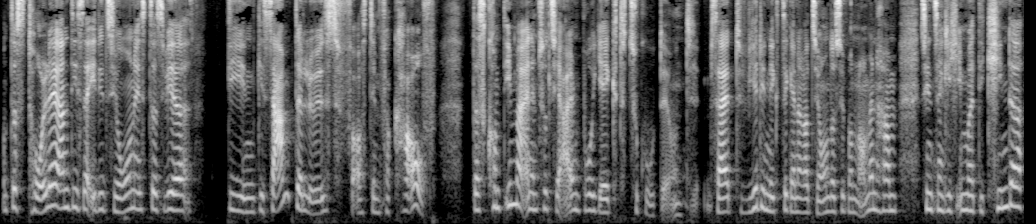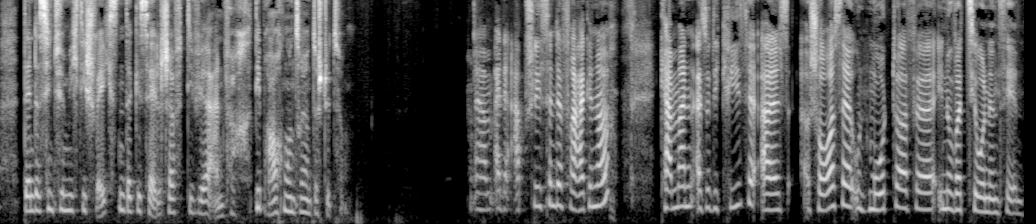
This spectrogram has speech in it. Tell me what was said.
Und das Tolle an dieser Edition Situation ist, dass wir den Gesamterlös aus dem Verkauf, das kommt immer einem sozialen Projekt zugute. Und seit wir die nächste Generation das übernommen haben, sind es eigentlich immer die Kinder, denn das sind für mich die Schwächsten der Gesellschaft, die wir einfach, die brauchen unsere Unterstützung. Ähm, eine abschließende Frage noch. Kann man also die Krise als Chance und Motor für Innovationen sehen?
